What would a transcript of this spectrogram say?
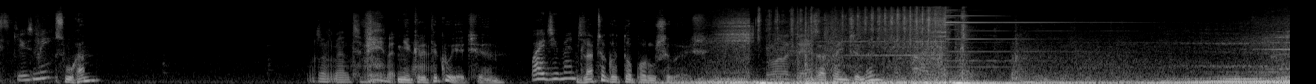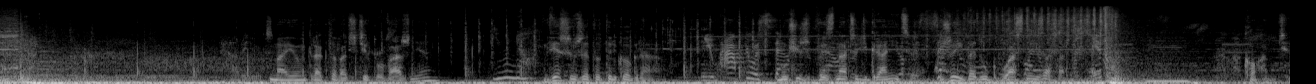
Excuse me? Słucham? Wasn't meant to be an Nie krytykuję cię. Why'd you mention? Dlaczego to poruszyłeś? You wanna dance? Zatańczymy? How do you explain? Mają traktować cię poważnie? You know. Wiesz, że to tylko gra. Musisz wyznaczyć granice. Żyj według własnych zasad. Kocham cię.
